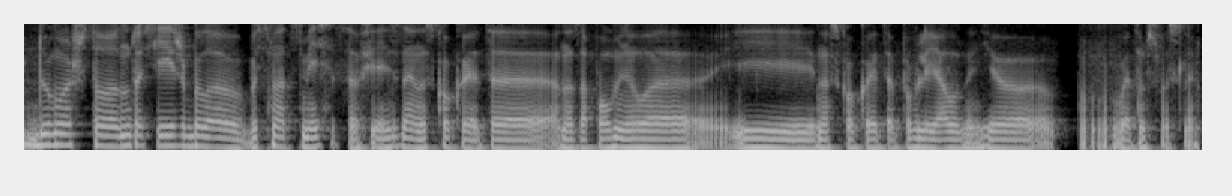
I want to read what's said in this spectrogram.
думаю, что... Ну, то есть ей же было 18 месяцев, я не знаю, насколько это она запомнила и насколько это повлияло на нее в этом смысле.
